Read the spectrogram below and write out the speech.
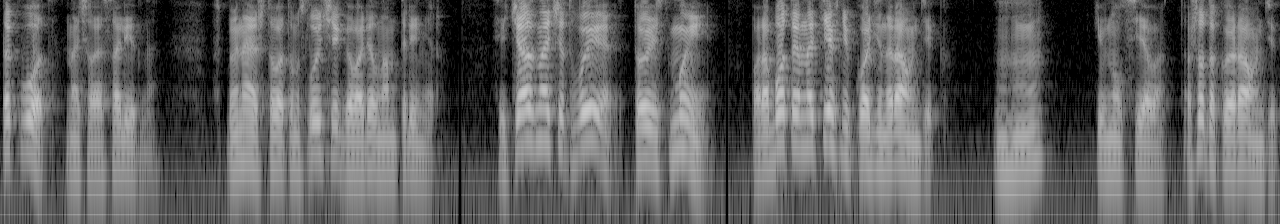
Так вот, начал я солидно, вспоминая, что в этом случае говорил нам тренер. Сейчас, значит, вы, то есть мы, поработаем на технику один раундик. Угу, кивнул Сева. А что такое раундик?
